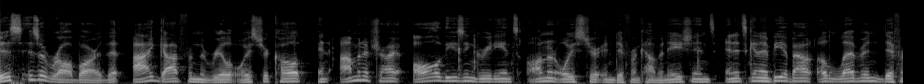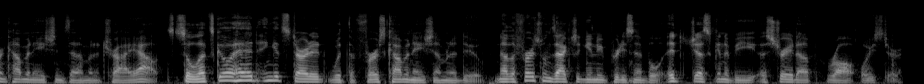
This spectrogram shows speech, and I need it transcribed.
This is a raw bar that I got from the Real Oyster Cult, and I'm to try all these ingredients on an oyster in different combinations, and it's to be about 11 different combinations that I'm to try out. So let's go ahead and get started with the first combination I'm to do. Now, the first one's actually to be pretty simple. It's just to be a straight up raw oyster.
